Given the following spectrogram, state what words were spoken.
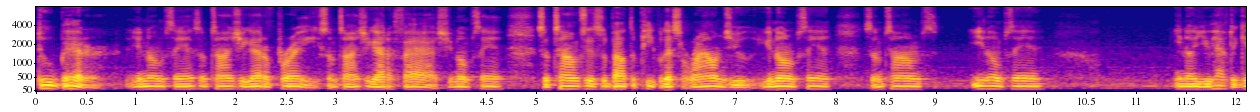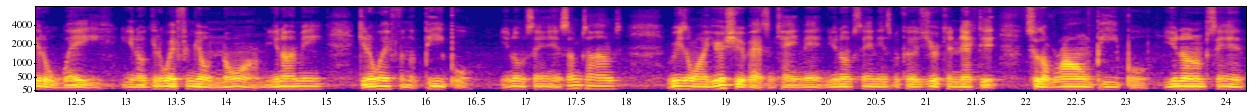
Do better. You know what I'm saying? Sometimes you gotta pray. Sometimes you gotta fast. You know what I'm saying? Sometimes it's about the people that's around you. You know what I'm saying? Sometimes, you know what I'm saying? You know, you have to get away. You know, get away from your norm. You know what I mean? Get away from the people. You know what I'm saying? And sometimes reason why your ship hasn't came in, you know what I'm saying, is because you're connected to the wrong people. You know what I'm saying?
